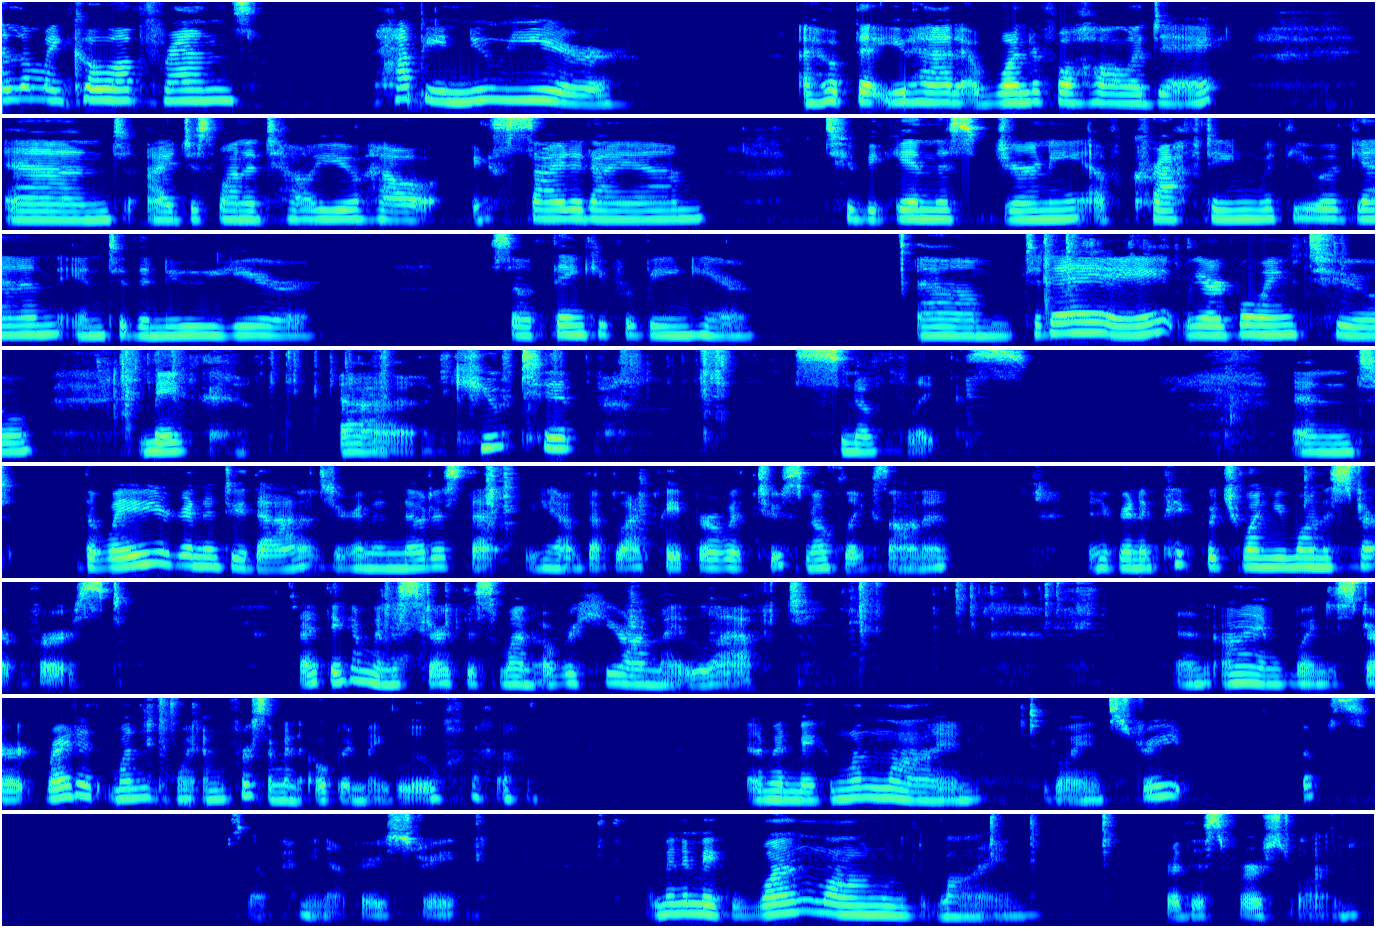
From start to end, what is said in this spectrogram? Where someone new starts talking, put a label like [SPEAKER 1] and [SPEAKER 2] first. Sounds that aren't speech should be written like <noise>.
[SPEAKER 1] Hello, my co op friends. Happy New Year. I hope that you had a wonderful holiday. And I just want to tell you how excited I am to begin this journey of crafting with you again into the new year. So, thank you for being here. Um, today, we are going to make uh, Q tip snowflakes. And the way you're going to do that is you're going to notice that you have that black paper with two snowflakes on it. And you're going to pick which one you want to start first. So I think I'm going to start this one over here on my left. And I am going to start right at one point. And first I'm going to open my glue. <laughs> and I'm going to make one line going straight. Oops. It's not coming out very straight. I'm going to make one long line for this first one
